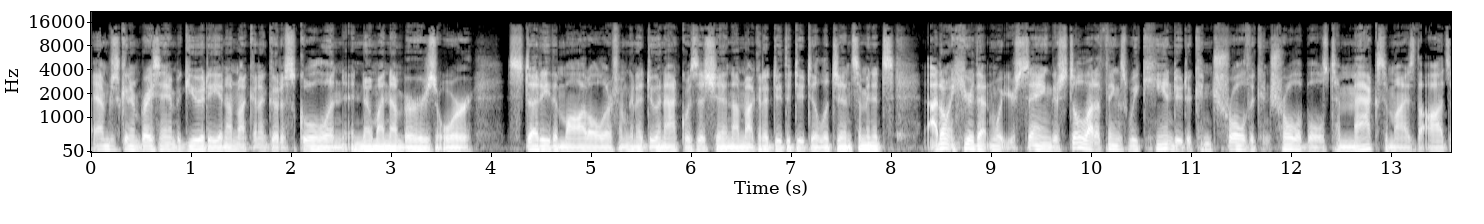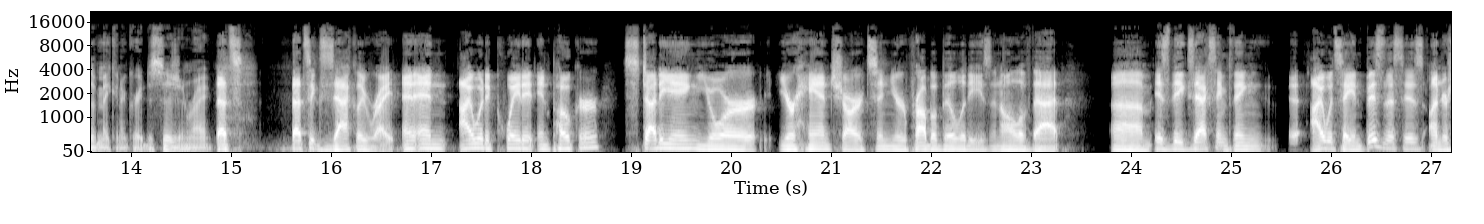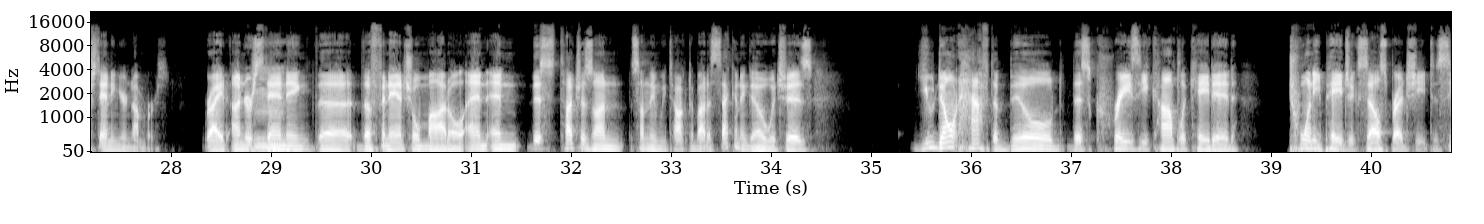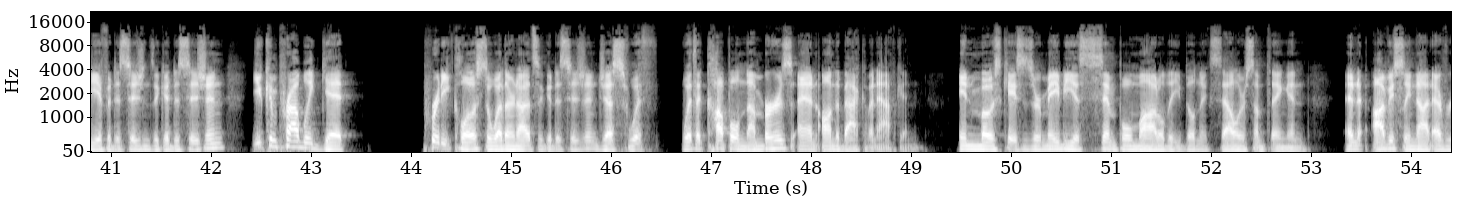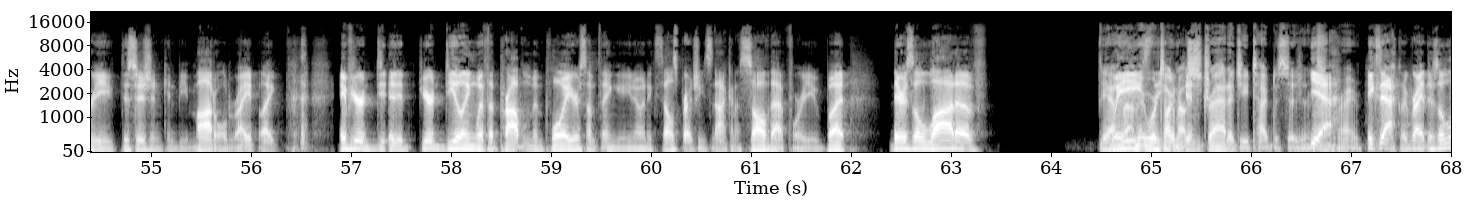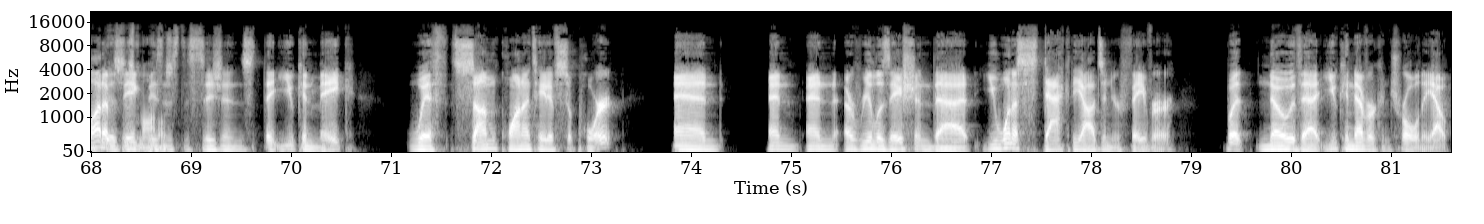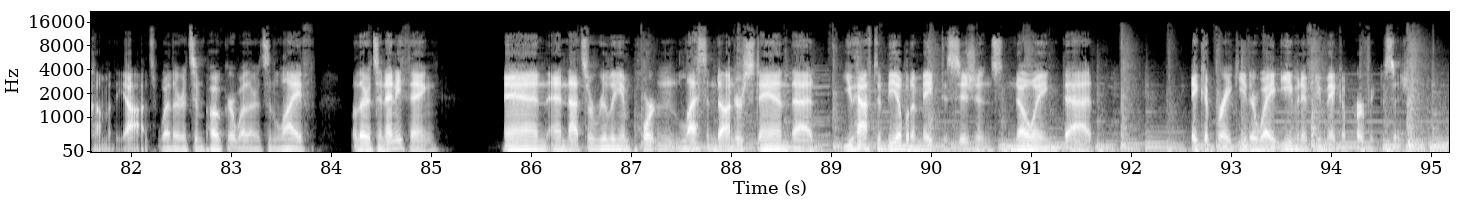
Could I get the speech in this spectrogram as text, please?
I'm just going to embrace ambiguity and I'm not going to go to school and, and, know my numbers or study the model or if I'm going to do an acquisition, I'm not going to do the due diligence. I mean, it's I don't hear that in what you're saying. There's still a lot of things we can do to control the controllables to maximize the odds of making a great decision, right? That's that's exactly right. And and I would equate it in poker studying your your hand charts and your probabilities and all of that um, is the exact same thing I would say in business is understanding your numbers, right? Understanding mm. the the financial model, and and this touches on something we talked about a second ago, which is you don't have to build this crazy complicated 20 page Excel spreadsheet to see if a decision's a good decision. You can probably get pretty close to whether or not it's a good decision just with with a couple numbers and on the back of a napkin in most cases, or maybe a simple model that you build in Excel or something. And and obviously, not every decision can be modeled, right? Like if you're if you're dealing with a problem employee or something, you know, an Excel spreadsheet is not going to solve that for you. But there's a lot of yeah, ways I mean, we're talking about can, strategy type decisions. Yeah, right. Exactly. Right. There's a lot business of big models. business decisions that you can make with some quantitative support and and and a realization that you want to stack the odds in your favor, but know that you can never control the outcome of the odds, whether it's in poker, whether it's in life, whether it's in anything. And and that's a really important lesson to understand that you have to be able to make decisions knowing that it could break either way, even if you make a perfect decision.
